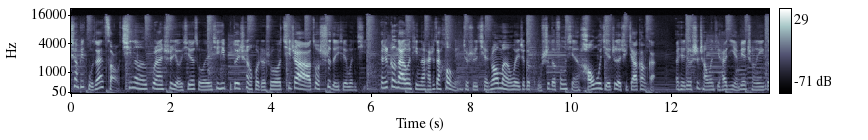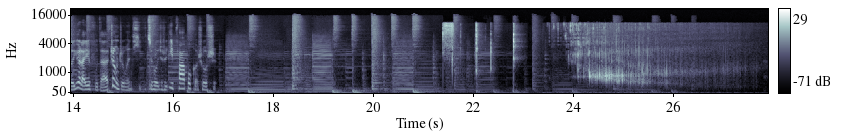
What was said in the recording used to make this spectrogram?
橡皮股灾早期呢，固然是有一些所谓信息不对称或者说欺诈做事的一些问题，但是更大的问题呢，还是在后面，就是钱庄们为这个股市的风险毫无节制的去加杠杆，而且这个市场问题还演变成了一个越来越复杂的政治问题，最后就是一发不可收拾。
